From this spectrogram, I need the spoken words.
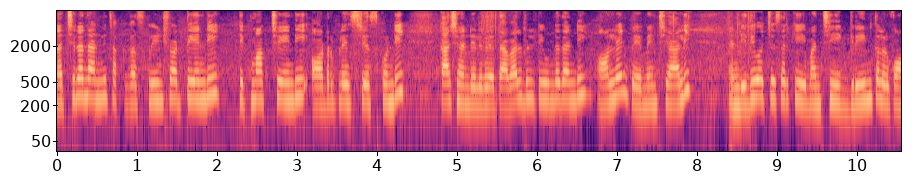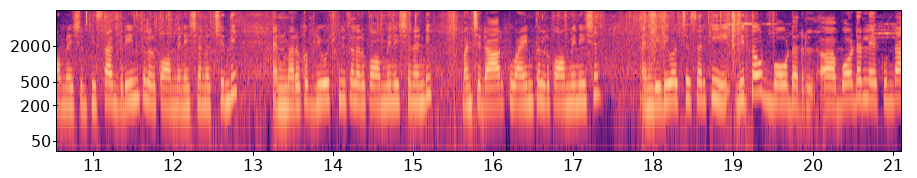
నచ్చిన దాన్ని చక్కగా స్క్రీన్ షాట్ తీయండి టిక్ మార్క్ చేయండి ఆర్డర్ ప్లేస్ చేసుకోండి. క్యాష్ ఆన్ డెలివరీ అయితే అవైలబిలిటీ ఉండదండి. ఆన్లైన్ పేమెంట్ చేయాలి. అండ్ ఇది వచ్చేసరికి మంచి గ్రీన్ కలర్ కాంబినేషన్ పిస్తా గ్రీన్ కలర్ కాంబినేషన్ వచ్చింది. అండ్ మరొక బ్యూటిఫుల్ కలర్ కాంబినేషన్ అండి. మంచి dark wine colour combination and ఇది వచ్చేసరికి వితౌట్ బోర్డర్ బోర్డర్ లేకుండా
